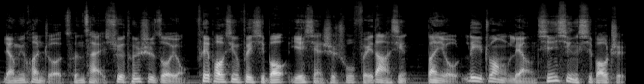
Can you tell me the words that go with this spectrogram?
两名患者存在血吞噬作用，肺泡性肺细胞也显示出肥大性，伴有粒状两亲性细胞质。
